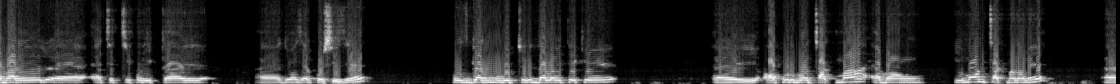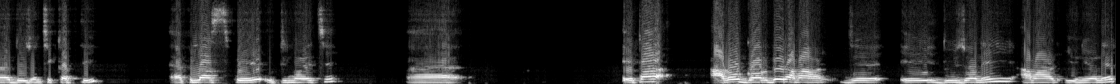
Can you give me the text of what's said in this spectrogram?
এবারের এইচএসসি পরীক্ষায় দু হাজার পঁচিশে কুচগাং উচ্চ বিদ্যালয় থেকে এই অপূর্ব চাকমা এবং ইমন চাকমা নামে দুইজন শিক্ষার্থী অ্যাপ্লাস পেয়ে উত্তীর্ণ হয়েছে। এটা আরও গর্বের আমার যে এই দুইজনেই আমার ইউনিয়নের।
